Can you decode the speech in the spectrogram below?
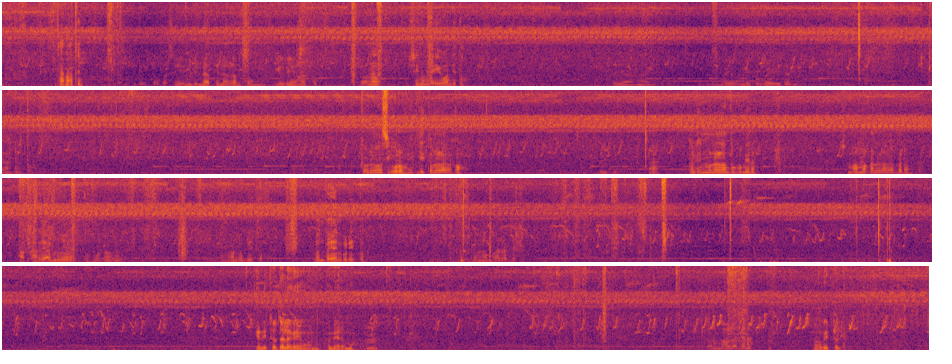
Punta natin. Dito kasi hindi natin alam tong area na to. Ano, sino maiwan dito? Kaya nga eh. Yung Maiwan dito kay Dan. Delikado to. Ikaw na lang siguro, eh. dito na lang ako. Pwede. Ha? Dalhin mo na lang tong kamera. Sumama ka na lang ba doon? Ah, karian mo niya ito. Walang, walang ano dito. Bantayan ko dito. Bahala dyan. Ganito talaga yung ano, camera mo? Hmm. Na bahala dyan ha. Okay tol.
